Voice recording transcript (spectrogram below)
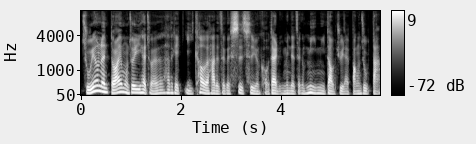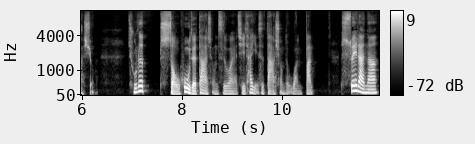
主要呢，哆啦 A 梦最厉害，主要是它是可以依靠着它的这个四次元口袋里面的这个秘密道具来帮助大雄。除了守护着大雄之外，其实它也是大雄的玩伴。虽然呢，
